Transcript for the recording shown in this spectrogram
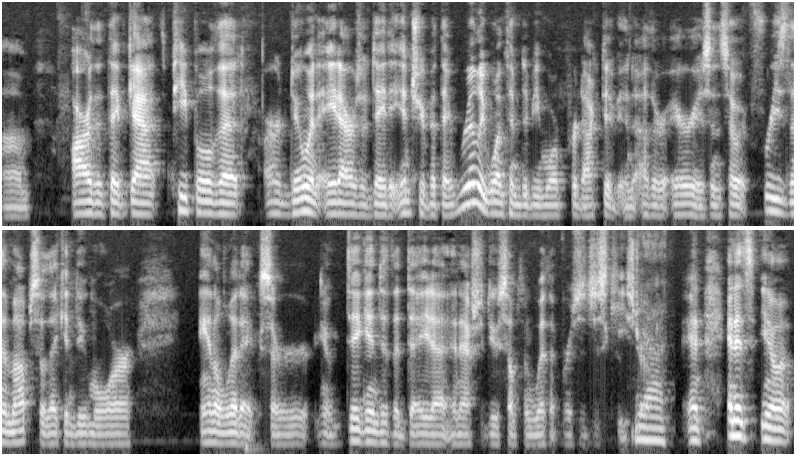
um, are that they've got people that are doing eight hours of data entry but they really want them to be more productive in other areas and so it frees them up so they can do more analytics or you know dig into the data and actually do something with it versus just keystroke yeah and and it's you know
